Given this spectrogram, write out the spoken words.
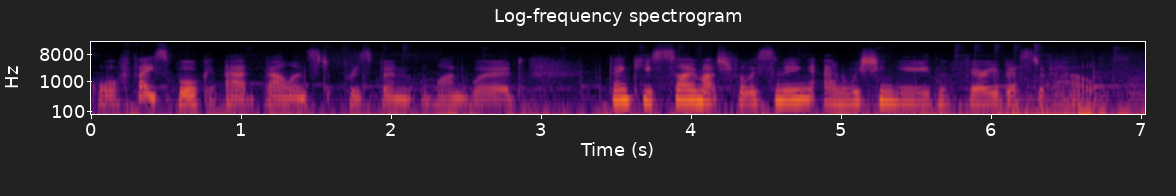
or Facebook at balanced Brisbane, one word. Thank you so much for listening and wishing you the very best of health.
